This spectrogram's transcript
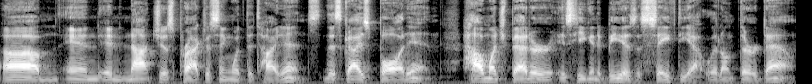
um, and and not just practicing with the tight ends. This guy's bought in. How much better is he going to be as a safety outlet on third down?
